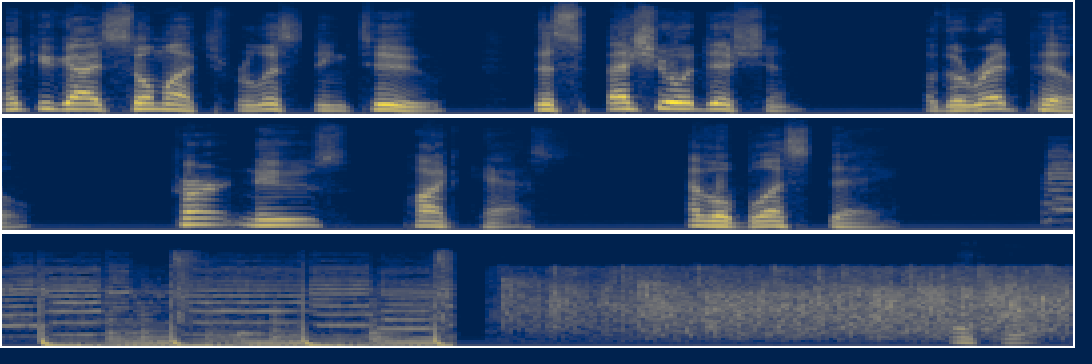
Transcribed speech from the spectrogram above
Thank you guys so much for listening to this special edition of the Red Pill Current News Podcast. Have a blessed day. Thank you.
